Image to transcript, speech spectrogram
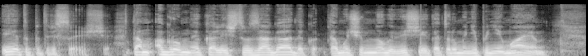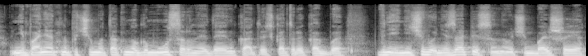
И это потрясающе. Там огромное количество загадок, там очень много вещей, которые мы не понимаем. Непонятно, почему так много мусорной ДНК, то есть, которые как бы в ней ничего не записано, очень большие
